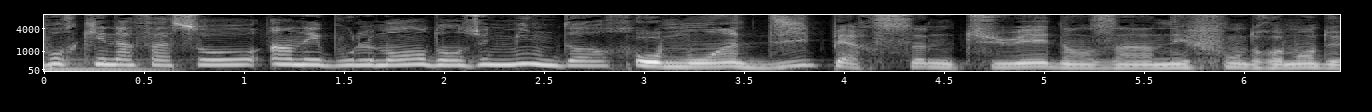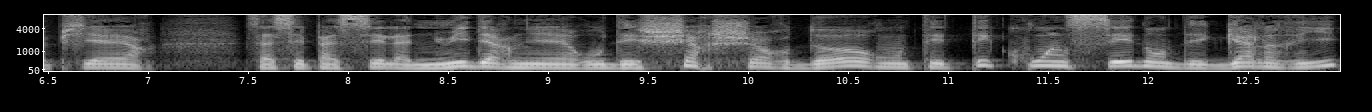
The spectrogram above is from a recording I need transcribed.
Burkina Faso, un éboulement dans une mine d'or. Au moins dix personnes tuées dans un effondrement de pierres. Ça s'est passé la nuit dernière où des chercheurs d'or ont été coincés dans des galeries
